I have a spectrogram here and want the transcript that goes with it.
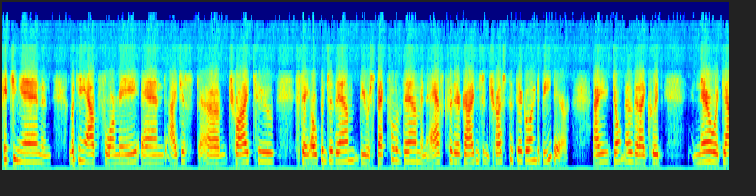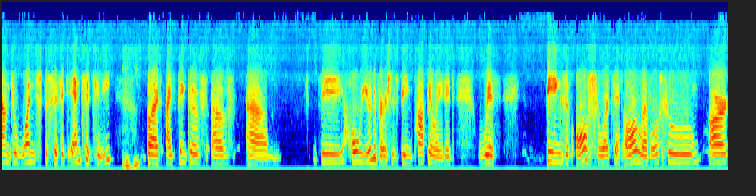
pitching in and looking out for me, and I just um, try to stay open to them, be respectful of them, and ask for their guidance and trust that they're going to be there. I don't know that I could narrow it down to one specific entity, mm-hmm. but I think of of um, the whole universe as being populated with beings of all sorts at all levels who are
